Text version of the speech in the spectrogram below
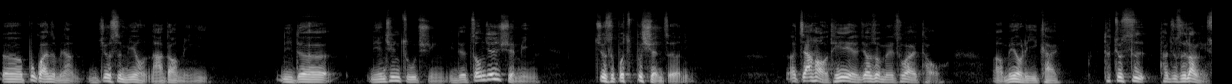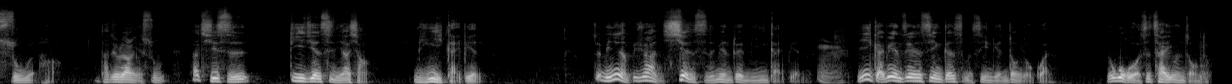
呃，不管怎么样，你就是没有拿到民意，你的年轻族群，你的中间选民就是不不选择你。啊，讲好听一点叫做没出来投啊，没有离开，他就是他就是让你输了哈，他就让你输。他其实第一件事你要想民意改变。所以民进党必须要很现实的面对民意改变嗯，民意改变这件事情跟什么事情联动有关？如果我是蔡英文总统，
